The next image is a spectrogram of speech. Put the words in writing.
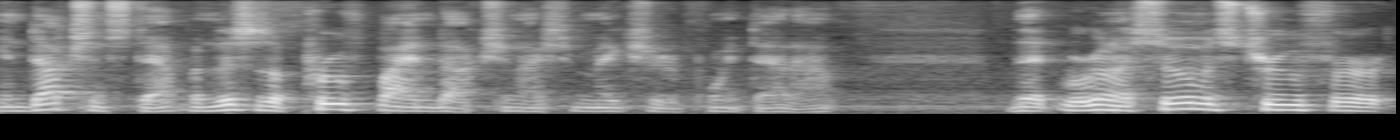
induction step, and this is a proof by induction, I should make sure to point that out, that we're going to assume it's true for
